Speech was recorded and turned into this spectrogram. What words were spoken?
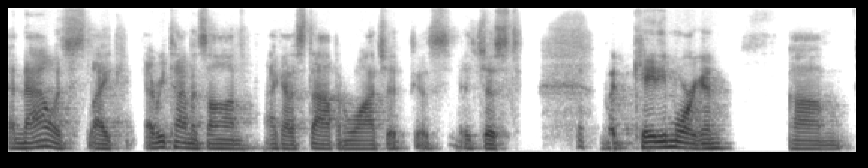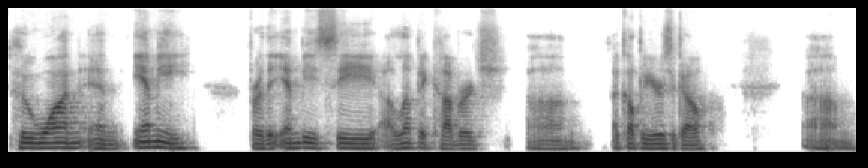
and now it's like every time it's on, I got to stop and watch it because it's just, but Katie Morgan, um, who won an Emmy for the NBC Olympic coverage um, a couple years ago, um,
